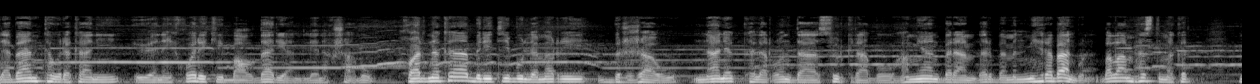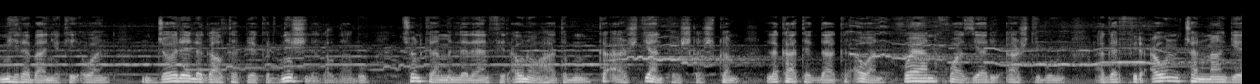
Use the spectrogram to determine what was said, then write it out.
لەبان تەورەکانی وێنەی خۆرێکی باڵداریان لێ نەخشابوو. خواردنەکە بریتی بوو لە مەڕی برژاو و نانێک کە لە ڕۆندا سوور کرابوو و هەموویان بەرانبەر بە من میهرەبان بوون، بەڵام هەستم ئەکرد میهرەبانییەکەی ئەوان جۆرێ لە گاڵتەپێکردنیشی لەگەڵدا بوو، چونکە من لەلایەن فیرعەونەوە هاتبووم کە ئاشتیان پێشکەش بکەم لە کاتێکدا کە ئەوان خۆیان خوازیاری ئاشتی بوون و ئەگەر فیرعەون چەند مانگێ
